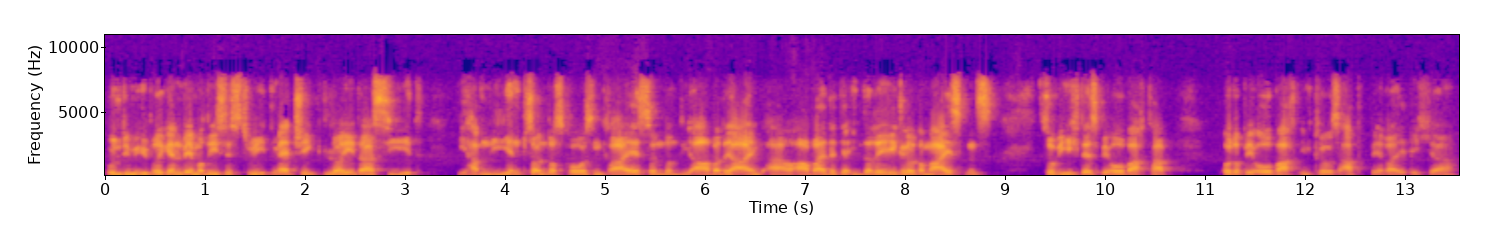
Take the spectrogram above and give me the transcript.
Und im Übrigen, wenn man diese Street Magic Leute sieht, die haben nie einen besonders großen Kreis, sondern die arbeitet ja, arbeitet ja in der Regel oder meistens, so wie ich das beobachtet habe, oder beobachte im Close-Up-Bereich. Ja.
